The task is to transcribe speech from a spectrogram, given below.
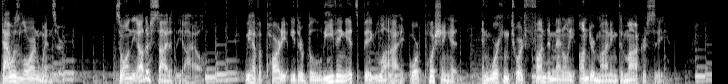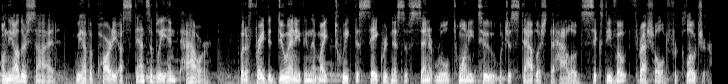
That was Lauren Windsor. So on the other side of the aisle, we have a party either believing its big lie or pushing it and working toward fundamentally undermining democracy. On the other side, we have a party ostensibly in power, but afraid to do anything that might tweak the sacredness of Senate Rule 22, which established the hallowed 60 vote threshold for cloture.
